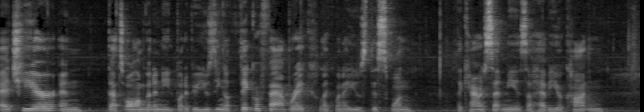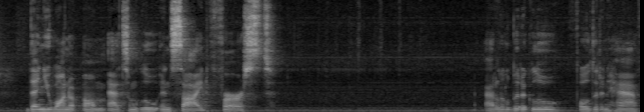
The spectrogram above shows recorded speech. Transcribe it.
edge here and that's all I'm going to need. But if you're using a thicker fabric, like when I use this one that Karen sent me is a heavier cotton, then you want to um, add some glue inside first add a little bit of glue, fold it in half,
